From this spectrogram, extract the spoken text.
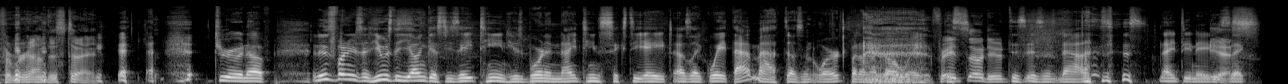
from around this time. true enough. And It is funny you said he was the youngest. He's 18. He was born in 1968. I was like, wait, that math doesn't work. But I'm like, oh wait, Afraid this, so, dude. this isn't now. This is 1986. Yes.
